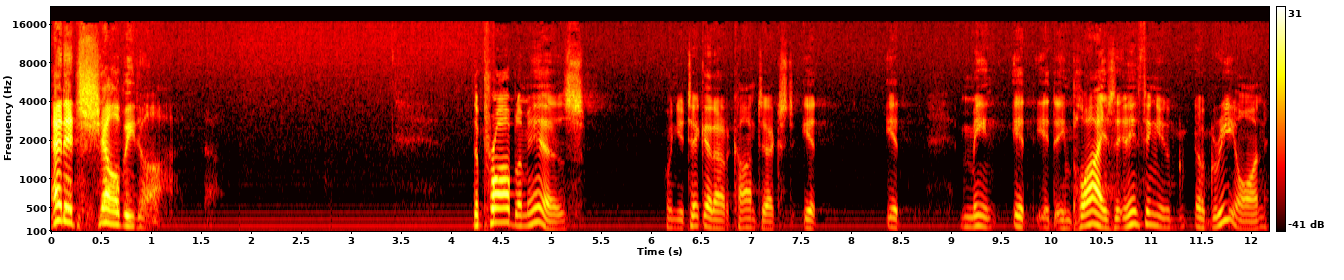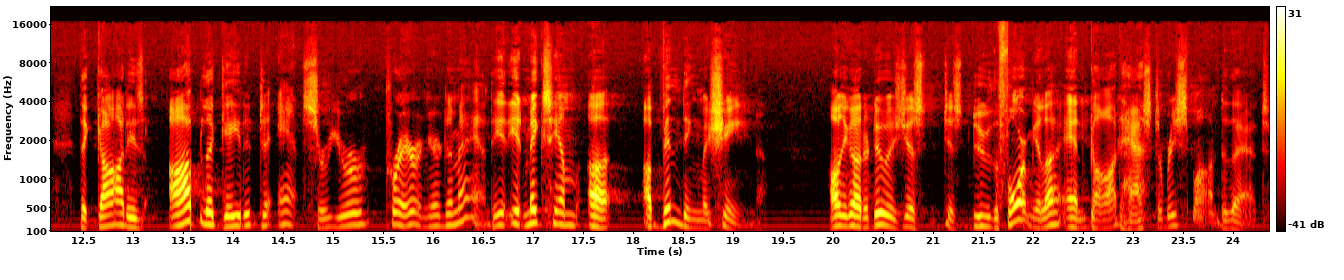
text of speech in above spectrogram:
and it shall be done. The problem is when you take it out of context, it it mean it, it implies that anything you agree on that God is obligated to answer your prayer and your demand. It, it makes him a, a vending machine. All you got to do is just, just do the formula, and God has to respond to that.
